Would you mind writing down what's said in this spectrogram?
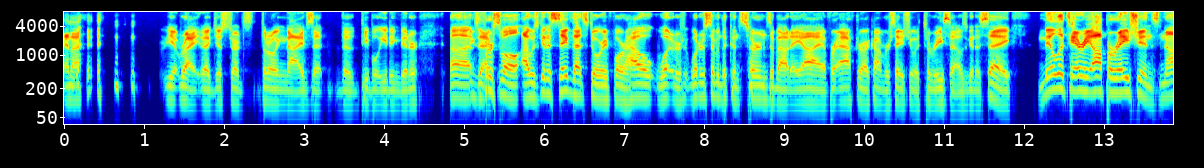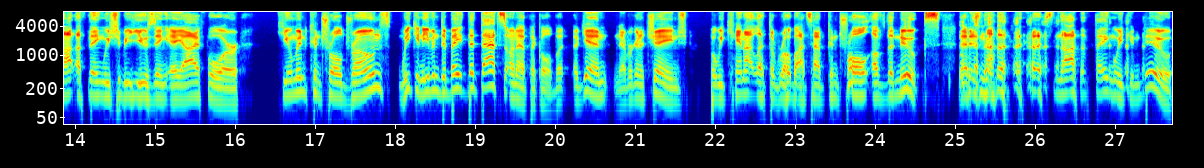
And I Yeah, right. Like just starts throwing knives at the people eating dinner. Uh, exactly. First of all, I was going to save that story for how what are what are some of the concerns about AI for after our conversation with Teresa. I was going to say military operations not a thing we should be using AI for human controlled drones. We can even debate that that's unethical, but again, never going to change. But we cannot let the robots have control of the nukes. That is not a that is not a thing we can do.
